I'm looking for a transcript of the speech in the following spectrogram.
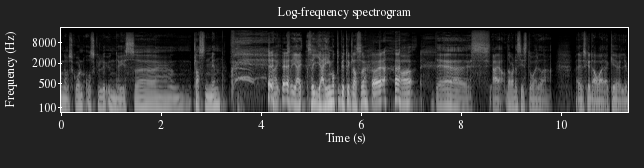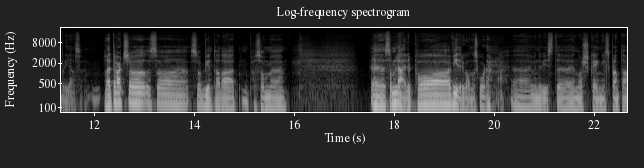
ungdomsskolen og skulle undervise klassen min. Så, så, jeg, så, jeg, måtte bytte klasse. Oh, ja. ja, det, ja, ja, det var det siste året, da. Jeg husker Da var jeg ikke veldig blid. Altså. Så etter hvert så, så, så, begynte jeg da som, uh, som lærer på videregående skole. Uh, underviste norsk og engelsk bl.a.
